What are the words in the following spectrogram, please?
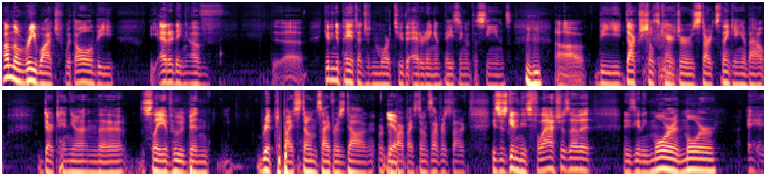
on the rewatch with all the the editing of uh, getting to pay attention more to the editing and pacing of the scenes. Uh, the Doctor Schultz character starts thinking about D'Artagnan, the slave who had been ripped by Stonesipher's dog, ripped Yeah. apart by Stonesipher's dog. He's just getting these flashes of it, and he's getting more and more. eh,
